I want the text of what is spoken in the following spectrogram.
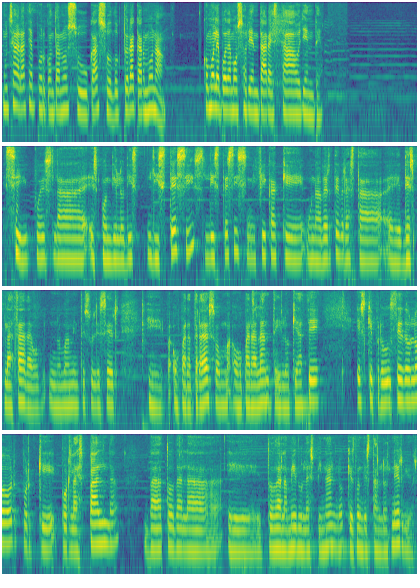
Muchas gracias por contarnos su caso, doctora Carmona. ¿Cómo le podemos orientar a esta oyente? Sí, pues la espondilolistesis, listesis significa que una vértebra está eh, desplazada, o normalmente suele ser eh, o para atrás o, para adelante, y lo que hace es que produce dolor porque por la espalda va toda la, eh, toda la médula espinal, ¿no? que es donde están los nervios.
